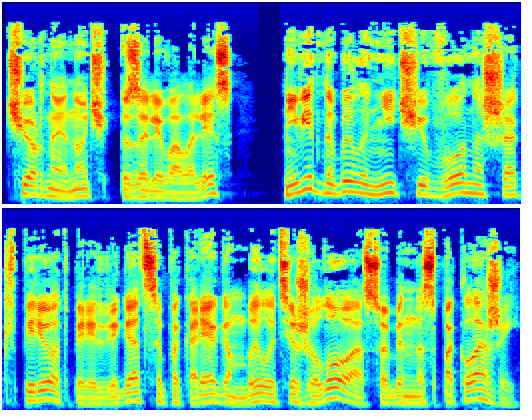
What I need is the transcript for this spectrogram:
Черная ночь заливала лес, не видно было ничего на шаг вперед, передвигаться по корягам было тяжело, особенно с поклажей.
